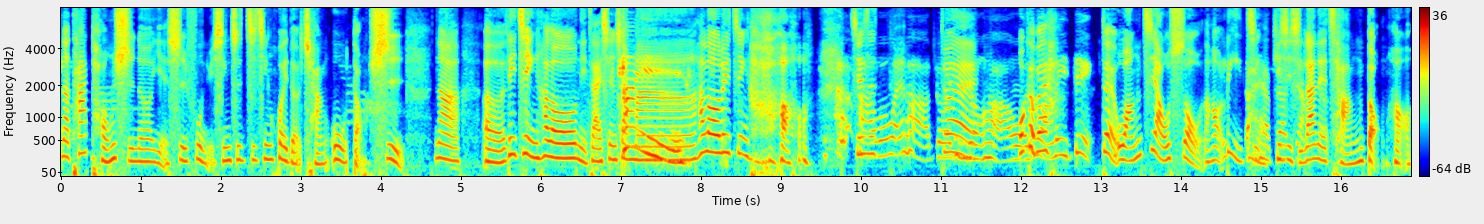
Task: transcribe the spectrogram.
那他同时呢，也是妇女新知基金会的常务董事。那呃，丽静，Hello，你在线上吗？Hello，丽静，好。其实文文好，各位听众好，我可不可以王丽静？对，王教授，然后丽静，其实是咱的常懂哈。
